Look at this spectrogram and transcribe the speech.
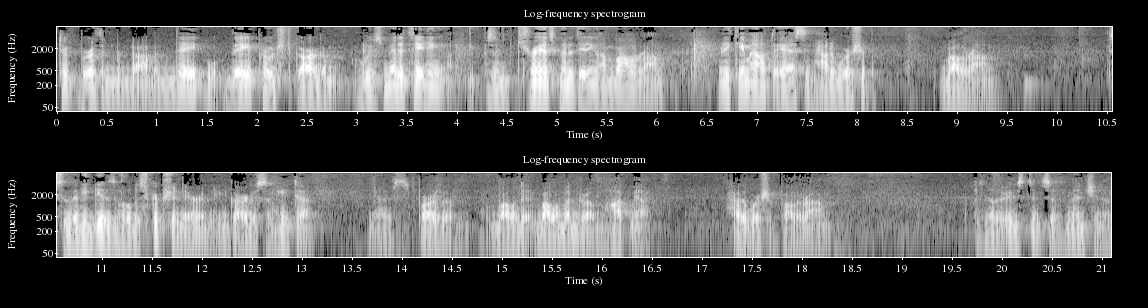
took birth in Vrindavan. They, they approached Garga, who was meditating, was in trance meditating on Balaram. When he came out, they asked him how to worship Balaram. So then he gives the whole description there in, in Garga Samhita. You know, it's part of the Balabhadra Mahatmya, how to worship Balaram. There's another instance of mention of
